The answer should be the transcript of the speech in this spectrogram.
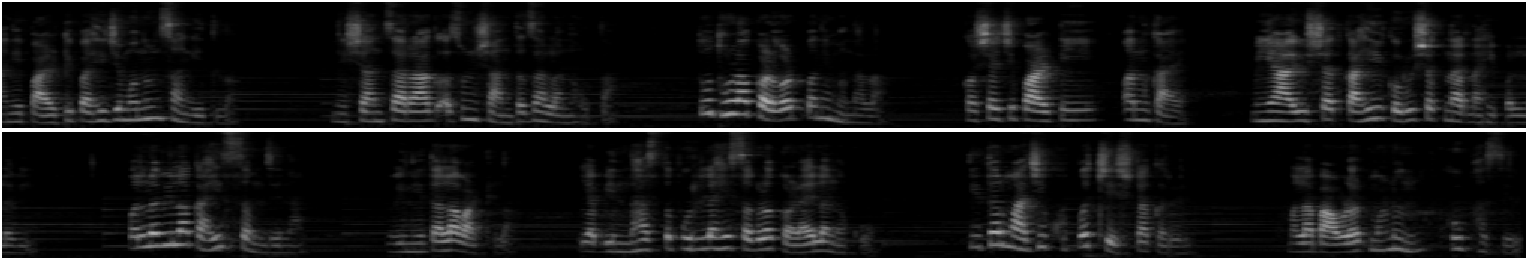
आणि पार्टी पाहिजे म्हणून सांगितलं. निशांचा राग अजून शांत झाला नव्हता. तो थोडा कळवटपणे म्हणाला कशाची पार्टी? अन काय? मी या आयुष्यात काहीही करू शकणार नाही पल्लवी पल्लवीला काहीच समजेना. विनीताला वाटलं या बिनधास्त पुरीला हे सगळं कळायला नको. ती तर माझी खूपच चेष्टा करेल. मला बावळत म्हणून खूप हसेल.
